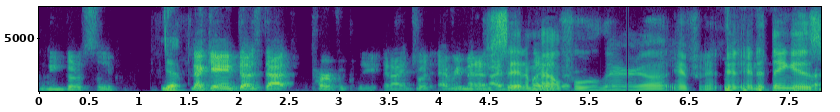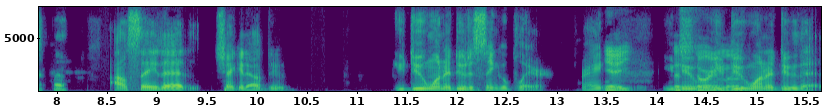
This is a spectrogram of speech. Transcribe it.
and you can go to sleep. Yep. That game does that perfectly, and I enjoyed every minute. You I said a play of it. mouthful there, uh, Infinite. And, and the thing is, I'll say that check it out, dude. You do want to do the single player, right? Yeah, you the do. story You do want to do that.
